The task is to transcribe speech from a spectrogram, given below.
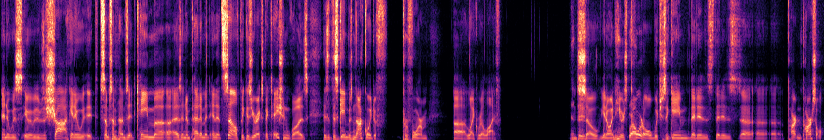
And it was it, was a shock, and it, it some sometimes it came uh, uh, as an impediment in itself because your expectation was is that this game is not going to f- perform uh, like real life. Indeed. So you know, and here's well, Portal, which is a game that is that is uh, uh, uh part and parcel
